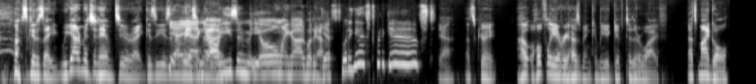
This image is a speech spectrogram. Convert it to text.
I was gonna say we got to mention him too, right? Because he is an amazing yeah, no, guy. he's am- oh my god, what a gift! What a gift! What a gift! Yeah, that's great. Ho- hopefully, every husband can be a gift to their wife. That's my goal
